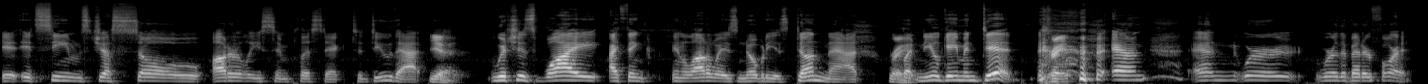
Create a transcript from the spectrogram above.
it, it seems just so utterly simplistic to do that, Yeah, which is why I think in a lot of ways nobody has done that, right, but Neil Gaiman did. right. and and we're we're the better for it.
